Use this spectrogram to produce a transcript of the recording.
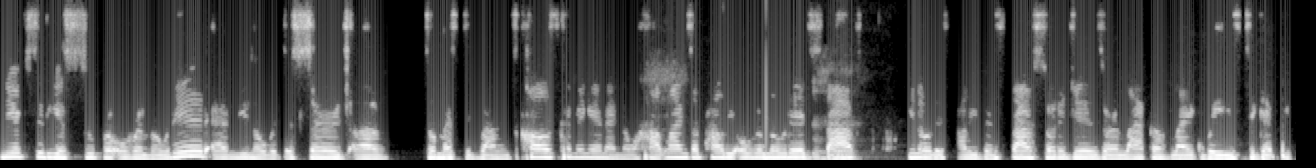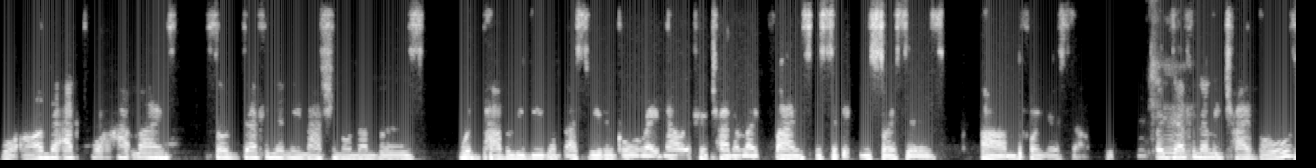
New York City is super overloaded, and you know, with the surge of domestic violence calls coming in, I know hotlines are probably overloaded. Mhm. Staff, you know, there's probably been staff shortages or lack of like ways to get people on the actual hotlines. So definitely national numbers would probably be the best way to go right now if you're trying to like find specific resources um, for yourself. Okay. But definitely try both.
